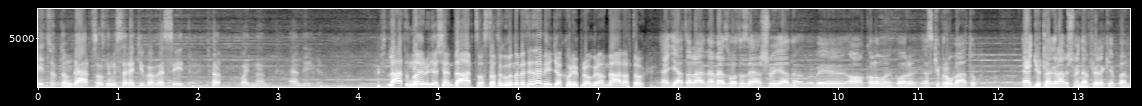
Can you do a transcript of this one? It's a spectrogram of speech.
Így szoktunk dárcozni, mi szeretjük a veszélyt. Vagy nem. Andy, igen. És látom, nagyon ügyesen dárcoztatok, gondolom ez nem egy gyakori program nálatok. Egyáltalán nem, ez volt az első ilyen alkalom, amikor ezt kipróbáltuk. Együtt legalábbis mindenféleképpen.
